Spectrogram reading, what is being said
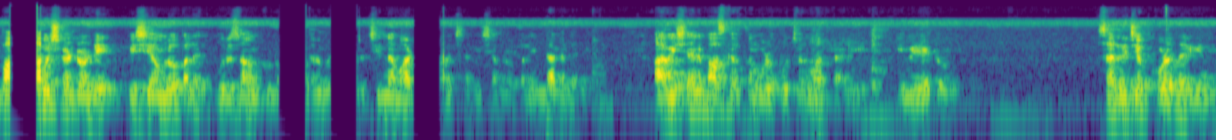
బాగా వచ్చినటువంటి విషయం లోపల గురుస్వామికి చిన్న మాట వచ్చిన విషయం లోపల ఇందాక జరిగింది. ఆ విషయాన్ని భాస్కర్తో కూడా కూర్చొని మాట్లాడి ఇమీడియట్ సర్ది చెప్పుకోవడం జరిగింది.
